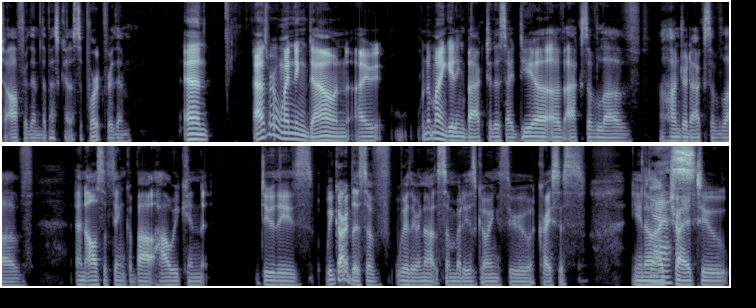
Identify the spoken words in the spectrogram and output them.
to offer them the best kind of support for them. And as we're winding down, I wouldn't mind getting back to this idea of acts of love, a hundred acts of love, and also think about how we can do these regardless of whether or not somebody is going through a crisis. You know, yes. I try to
